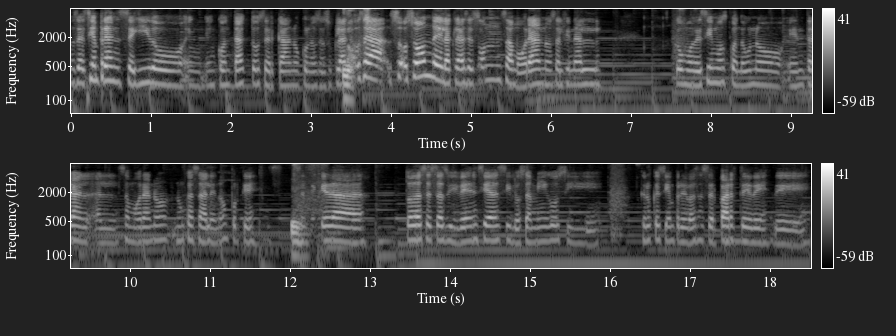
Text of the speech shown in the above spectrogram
O sea, siempre han seguido en, contacto cercano con los de su clase. O sea, son de la clase, son zamoranos. Al final, como decimos, cuando uno entra al, zamorano, nunca sale, ¿no? Porque se te queda todas esas vivencias y los amigos y creo que siempre vas a ser parte de,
